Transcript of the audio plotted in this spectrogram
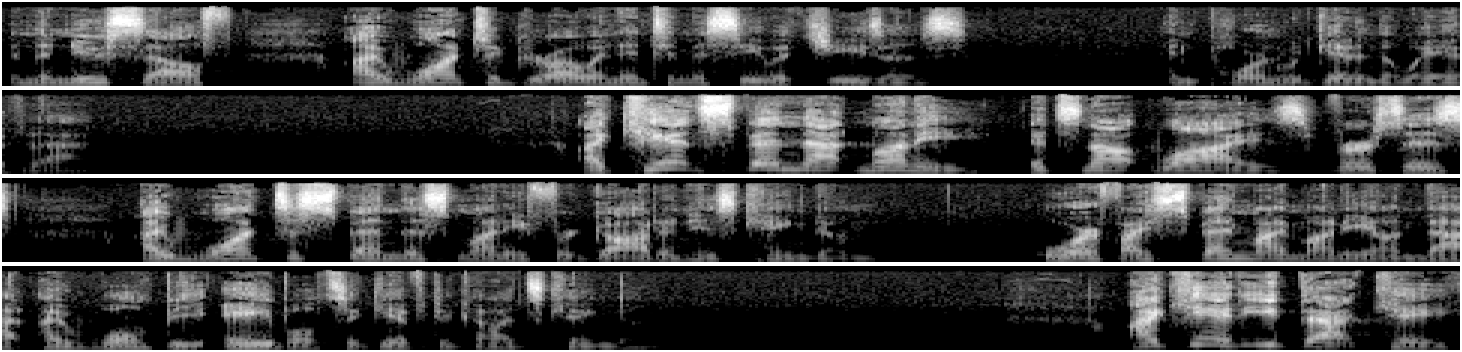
in the new self, I want to grow in intimacy with Jesus, and porn would get in the way of that. I can't spend that money, it's not wise, versus I want to spend this money for God and His kingdom. Or if I spend my money on that, I won't be able to give to God's kingdom. I can't eat that cake.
